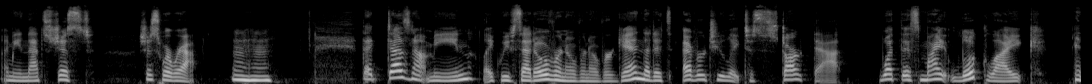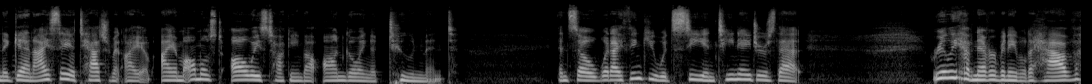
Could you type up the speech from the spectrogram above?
I mean, that's just just where we're at. Mm-hmm. That does not mean, like we've said over and over and over again, that it's ever too late to start that. What this might look like, and again, I say attachment, I am I am almost always talking about ongoing attunement. And so what I think you would see in teenagers that really have never been able to have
